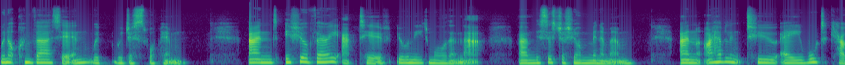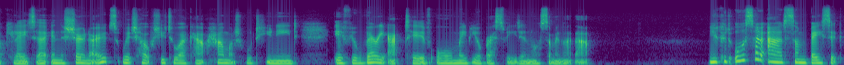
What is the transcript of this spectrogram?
we're not converting, we're, we're just swapping. And if you're very active, you'll need more than that. Um, this is just your minimum. And I have linked to a water calculator in the show notes, which helps you to work out how much water you need if you're very active or maybe you're breastfeeding or something like that. You could also add some basic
